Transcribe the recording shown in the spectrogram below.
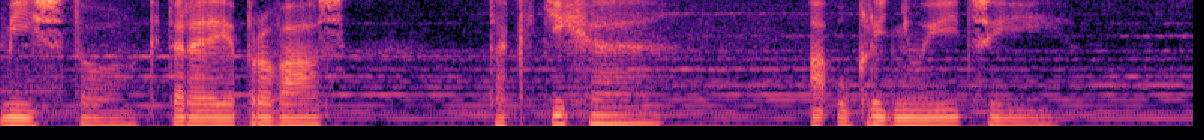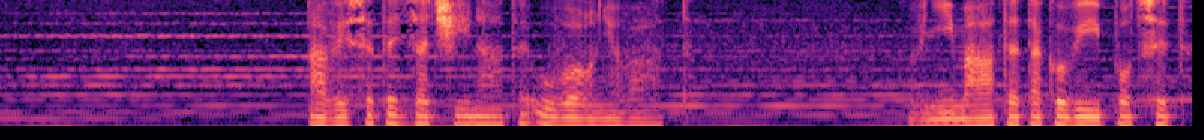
místo, které je pro vás tak tiché a uklidňující. A vy se teď začínáte uvolňovat. Vnímáte takový pocit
